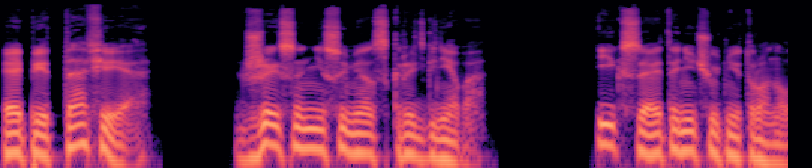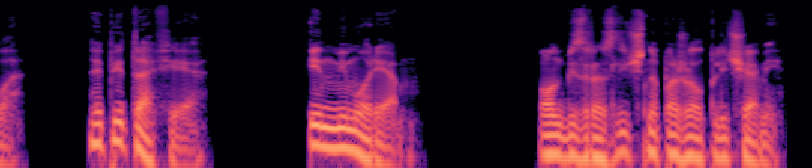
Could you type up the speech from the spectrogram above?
Эпитафия? Джейсон не сумел скрыть гнева. Икса это ничуть не тронуло. Эпитафия. In memoriam. Он безразлично пожал плечами.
